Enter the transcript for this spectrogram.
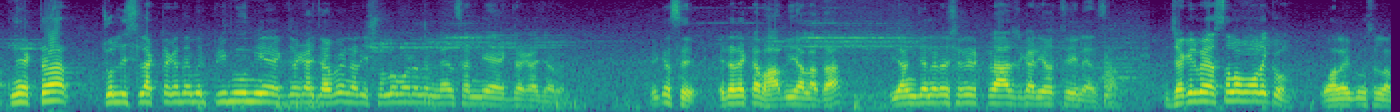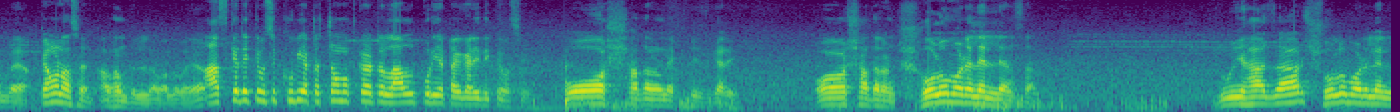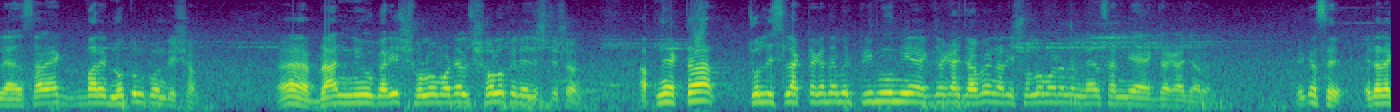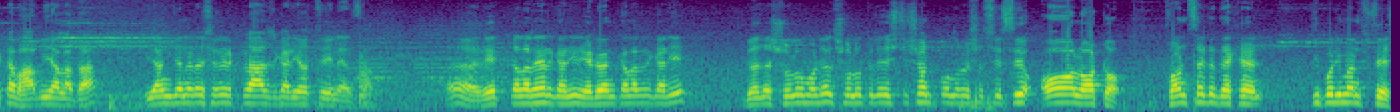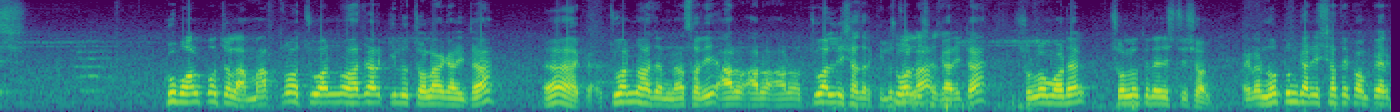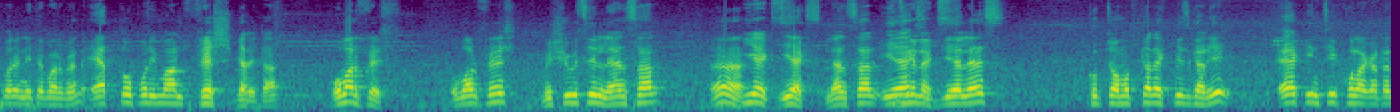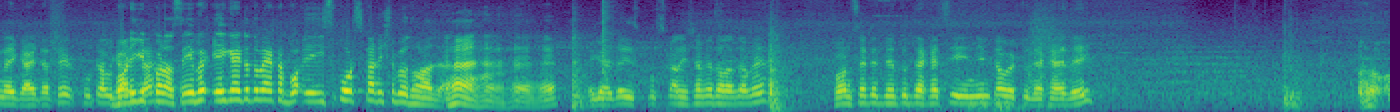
আপনি একটা চল্লিশ লাখ টাকা দামের প্রিমিয়াম নিয়ে এক জায়গায় যাবেন আর এই ষোলো মডেলের ল্যান্সার নিয়ে এক জায়গায় যাবেন। ঠিক আছে? এটার একটা ভাবই আলাদা। ইয়াং জেনারেশনের ক্রাশ গাড়ি হচ্ছে এই ল্যান্সার জাকির ভাই আসসালামু আলাইকুম। ওয়ালাইকুম সালাম ভাইয়া। কেমন আছেন? আলহামদুলিল্লাহ ভালো ভাইয়া। আজকে দেখতে পাচ্ছি খুবই একটা চমৎকার একটা লাল পরি একটা গাড়ি দেখতে পাচ্ছি। অসাধারণ এক পিস গাড়ি। অসাধারণ। ষোলো মডেলের ল্যান্সার দুই হাজার ষোলো মডেলের ল্যান্সার একবারে নতুন কন্ডিশন হ্যাঁ ব্র্যান্ড নিউ গাড়ি, ষোলো মডেল ষোলোতে রেজিস্ট্রেশন আপনি একটা চল্লিশ লাখ টাকা দামের প্রিমিয়াম নিয়ে এক জায়গায় যাবেন আর এই ষোলো মডেলের ল্যান্সার নিয়ে এক জায়গায় যাবেন। ঠিক আছে? এটার একটা ভাবই আলাদা। ইয়াং জেনারেশনের ক্রাশ গাড়ি হচ্ছে এই ল্যান্সার হ্যাঁ রেড কালারের গাড়ি রেড ওয়াইন কালারের গাড়ি। দু হাজার ষোলো মডেল ষোলোতে রেজিস্ট্রেশন পনেরোশো সিসি অল অটো ফ্রন্ট সাইডে দেখেন কি পরিমাণ ফ্রেশ খুব অল্প চলা মাত্র চুয়ান্ন হাজার কিলো চলা গাড়িটা হ্যাঁ চুয়ান্ন হাজার না সরি আরও আরও আরও চুয়াল্লিশ হাজার কিলো চলা গাড়িটা ষোলো মডেল ষোলোতে রেজিস্ট্রেশন একটা নতুন গাড়ির সাথে কম্পেয়ার করে নিতে পারবেন এত পরিমাণ ফ্রেশ গাড়িটা over fresh over fresh Mitsubishi Lancer হ্যাঁ EX EX Lancer EX GLS খুব চমৎকার এক পিস গাড়ি এক ইঞ্চি খোলা কাটা নাই গাড়িটাতে টোটাল বডি কিট করা আছে। এবার এই গাড়িটা তবে একটা স্পোর্টস কার হিসেবেও ধরা যায়। হ্যাঁ হ্যাঁ হ্যাঁ হ্যাঁ। এই গাড়িটা স্পোর্টস কার হিসেবে ধরা যাবে। ফ্রন্ট সাইডে যেহেতু দেখাচ্ছি ইঞ্জিনটাও একটু দেখায় দেই।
